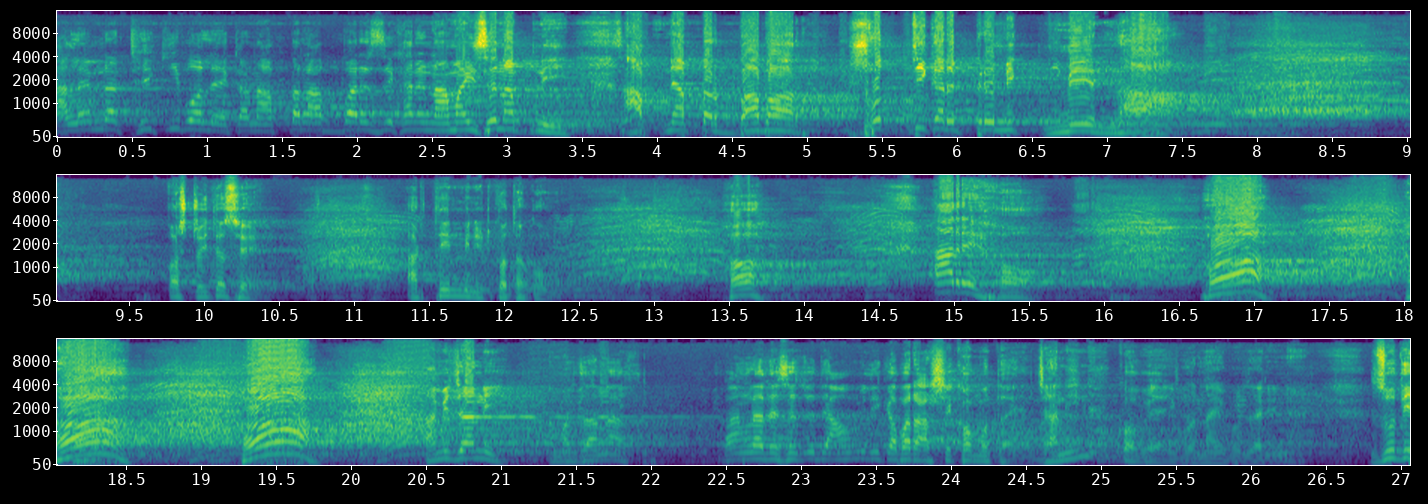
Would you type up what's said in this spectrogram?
আলেমরা ঠিকই বলে কারণ আপনার আব্বার যেখানে নামাইছেন আপনি আপনি আপনার বাবার সত্যিকারের প্রেমিক মেয়ে না। কষ্ট হইতেছে? আর তিন মিনিট কথা কম। হ। আরে হ। হ। হ। হ। আমি জানি আমার জানা আছে। বাংলাদেশে যদি আওয়ামী লীগ আবার আসে ক্ষমতায়, জানি না কবে আইব না আইব জানি না। যদি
